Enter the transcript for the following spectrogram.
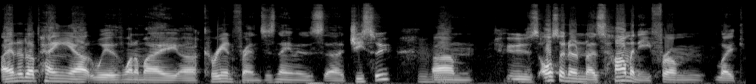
I ended up hanging out with one of my uh, Korean friends. His name is uh, Jisoo, Mhm. um, who's also known as Harmony from like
